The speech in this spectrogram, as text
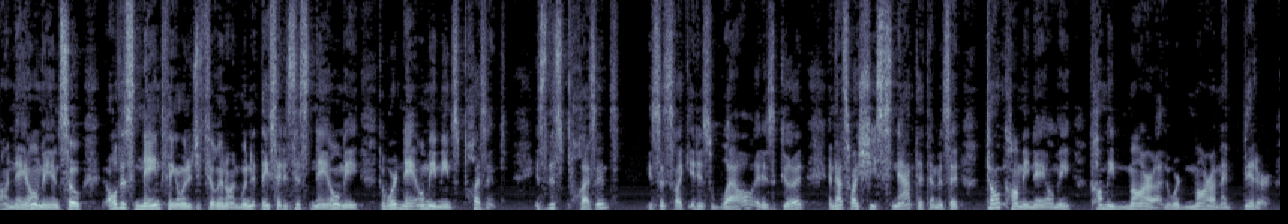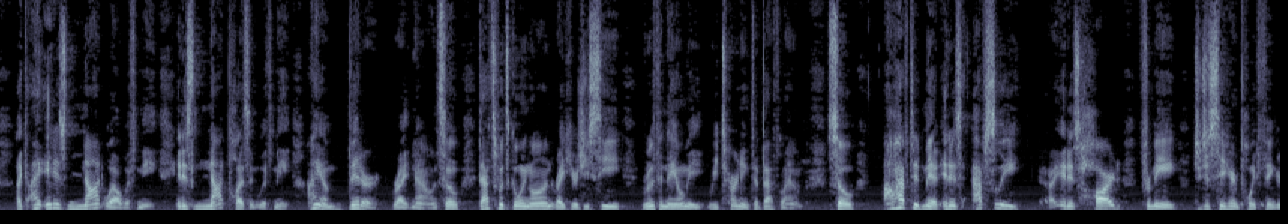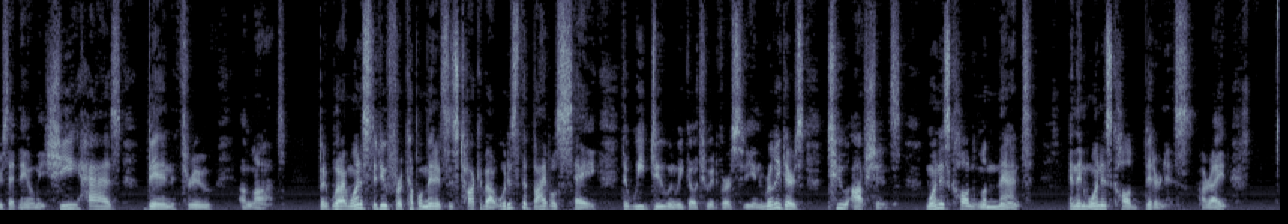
on Naomi. And so all this name thing I wanted to fill in on. When they said, Is this Naomi? The word Naomi means pleasant. Is this pleasant? Is this like, it is well, it is good. And that's why she snapped at them and said, Don't call me Naomi, call me Mara. And the word Mara meant bitter. Like, I, it is not well with me. It is not pleasant with me. I am bitter right now. And so that's what's going on right here as you see Ruth and Naomi returning to Bethlehem. So I'll have to admit, it is absolutely uh, it is hard for me to just sit here and point fingers at Naomi. She has been through a lot. But what I want us to do for a couple minutes is talk about what does the Bible say that we do when we go through adversity? And really there's two options. One is called lament, and then one is called bitterness, all right?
